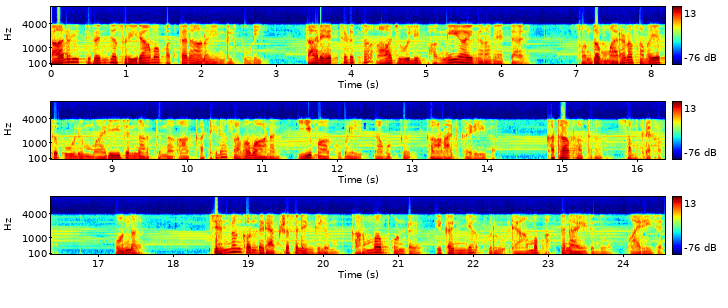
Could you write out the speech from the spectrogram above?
താനൊരു തികഞ്ഞ ശ്രീരാമ ഭക്തനാണ് എങ്കിൽ കൂടി താൻ ഏറ്റെടുത്ത ആ ജോലി ഭംഗിയായി നിറവേറ്റാൻ സ്വന്തം മരണസമയത്ത് പോലും മരീചൻ നടത്തുന്ന ആ കഠിന ശ്രമമാണ് ഈ വാക്കുകളിൽ നമുക്ക് കാണാൻ കഴിയുക. കഥാപാത്ര സംഗ്രഹം. ഒന്ന് ജന്മം കൊണ്ട് രാക്ഷസനെങ്കിലും കർമ്മം കൊണ്ട് തികഞ്ഞ ഒരു രാമഭക്തനായിരുന്നു മാരീചൻ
